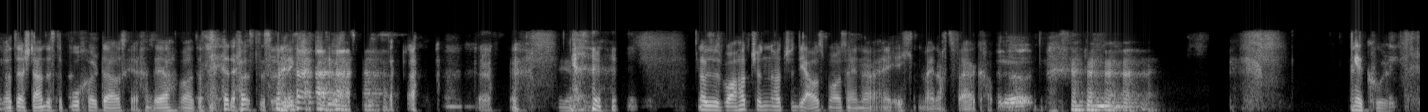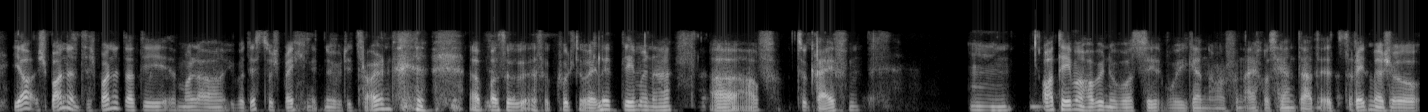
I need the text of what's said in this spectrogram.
Ja, da stand, dass der Buchhalter ausgerechnet, der war dann der, der was das am längsten ja. Also es war, hat, schon, hat schon die Ausmaße einer echten Weihnachtsfeier gehabt. Ja. Ja, cool. Ja, spannend, spannend, da die mal uh, über das zu sprechen, nicht nur über die Zahlen, ein paar so also kulturelle Themen auch, uh, aufzugreifen. Mm, ein Thema habe ich noch was, wo ich gerne mal von euch was hören darf. Jetzt reden wir schon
